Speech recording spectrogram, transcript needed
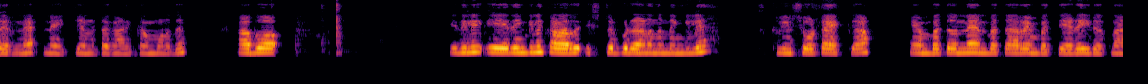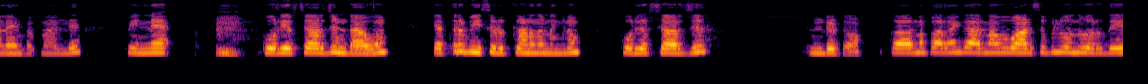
വരുന്ന നൈറ്റിയാണ് കേട്ടോ കാണിക്കാൻ പോണത്. അപ്പോൾ ഇതിൽ ഏതെങ്കിലും കളർ ഇഷ്ടപ്പെടുകയാണെന്നുണ്ടെങ്കിൽ സ്ക്രീൻഷോട്ട് അയക്കുക. എൺപത്തൊന്ന് എൺപത്താറ് എൺപത്തിയേഴ് ഇരുപത്തിനാല് എൺപത്തിനാലിൽ പിന്നെ കൊറിയർ ചാർജ് ഉണ്ടാവും എത്ര പീസ് എടുക്കുകയാണെന്നുണ്ടെങ്കിലും കൊറിയർ ചാർജ് ഉണ്ട് കേട്ടോ കാരണം പറയാൻ കാരണം വാട്സപ്പിൽ വന്ന് വെറുതെ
